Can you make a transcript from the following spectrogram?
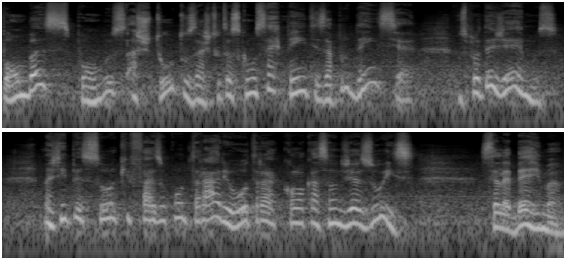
pombas, pombos, astutos, astutas como serpentes, a prudência, nos protegermos. Mas tem pessoa que faz o contrário, outra colocação de Jesus, celebérrima,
